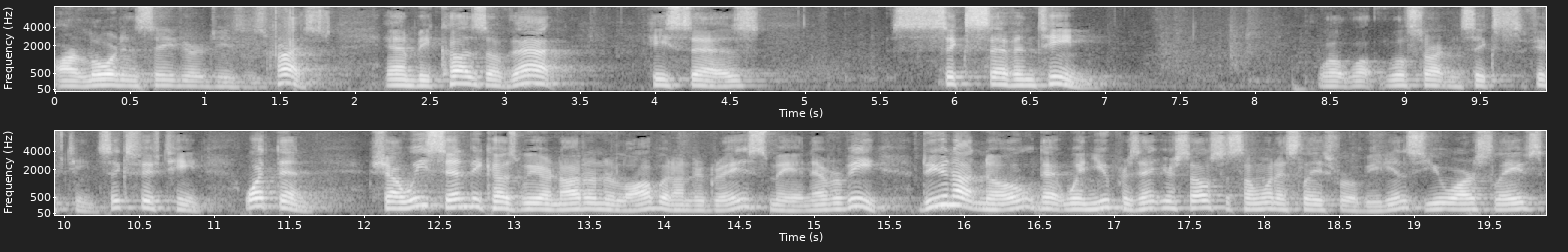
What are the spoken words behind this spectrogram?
our Lord and Savior Jesus Christ. And because of that, he says, 617. Well, we'll start in 615. 615. What then? Shall we sin because we are not under law but under grace? May it never be. Do you not know that when you present yourselves to someone as slaves for obedience, you are slaves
